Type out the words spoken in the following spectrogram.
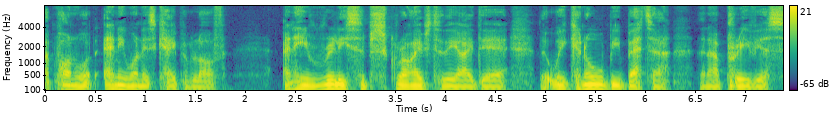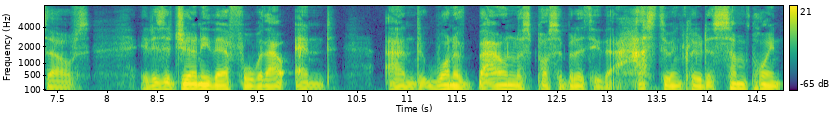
upon what anyone is capable of. And he really subscribes to the idea that we can all be better than our previous selves. It is a journey, therefore, without end and one of boundless possibility that has to include at some point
